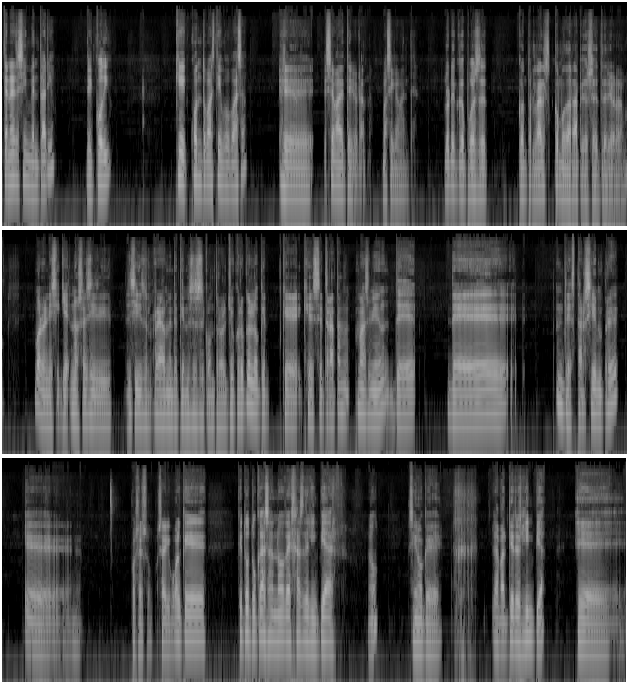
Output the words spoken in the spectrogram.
tener ese inventario de código que cuanto más tiempo pasa, se va deteriorando, básicamente. Lo único que puedes controlar es cómo de rápido se deteriora. Bueno, ni siquiera, no sé si, si realmente tienes ese control. Yo creo que lo que, que, se trata más bien de, de, de estar siempre eh, pues eso. O sea, igual que, que tú tu casa no dejas de limpiar, ¿no? Sino que la mantienes limpia, eh,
